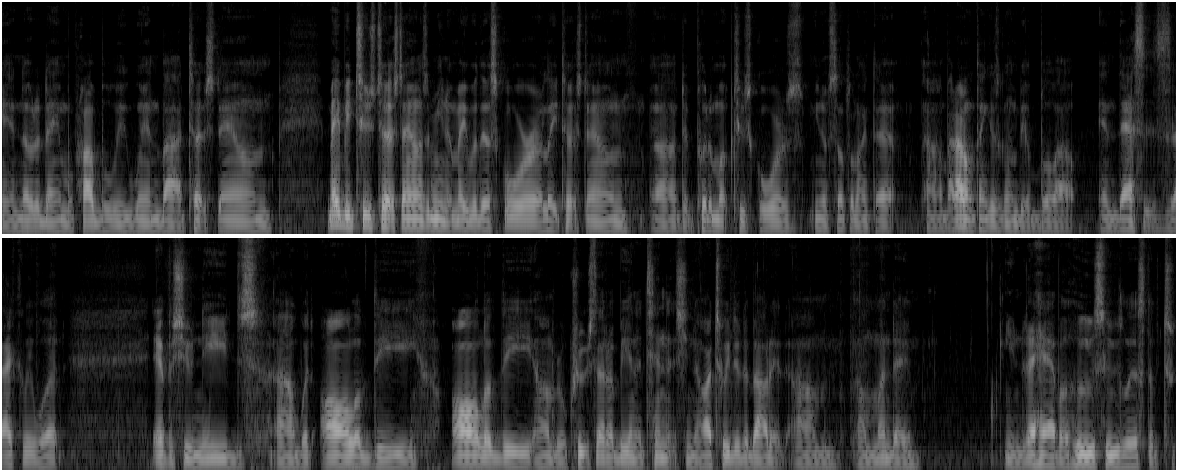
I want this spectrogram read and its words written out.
and Notre Dame will probably win by a touchdown maybe two touchdowns. I mean, you know, maybe they'll score a late touchdown uh, to put them up two scores, you know, something like that. Uh, but I don't think it's going to be a blowout, and that's exactly what FSU needs uh, with all of the all of the um, recruits that'll be in attendance. You know, I tweeted about it um, on Monday. you know, they have a who's who list of t-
